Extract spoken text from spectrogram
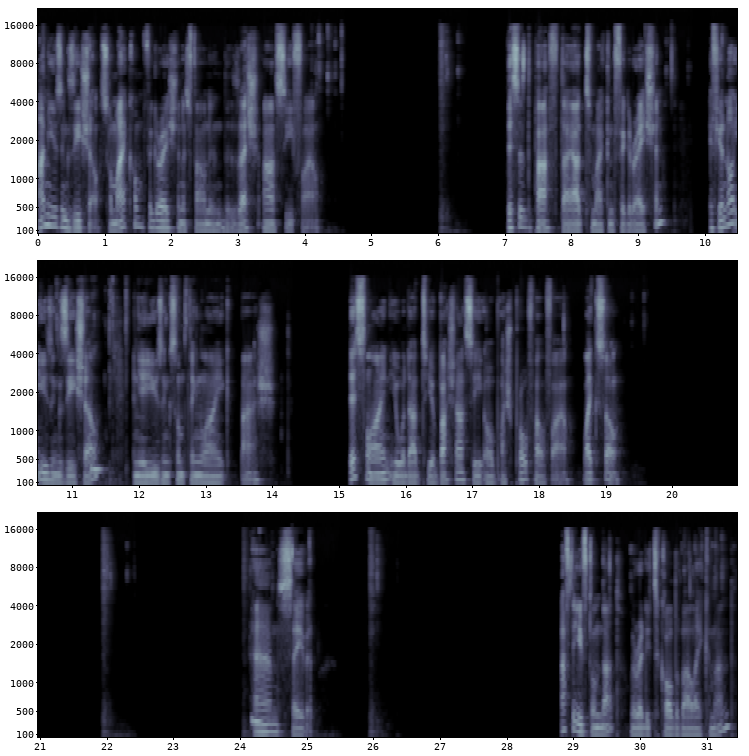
I'm using Z shell, so my configuration is found in the zshrc file. This is the path that I add to my configuration. If you're not using Z shell and you're using something like bash, this line you would add to your bashrc or bash profile file, like so. Hmm. And save it. After you've done that, we're ready to call the valet command.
